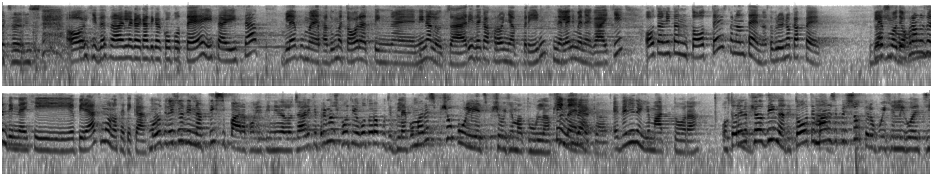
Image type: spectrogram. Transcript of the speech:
να ξέρεις. Όχι, δεν θα έλεγα κάτι κακό ποτέ. Ίσα ίσα βλέπουμε, θα δούμε τώρα την ε, Νίνα Λοτσάρη 10 χρόνια πριν, στην Ελένη Μενεγάκη, όταν ήταν τότε στον Αντένα, στον πρωινό καφέ. Βλέπουμε σου ότι ο πω. χρόνος δεν την έχει επηρεάσει μόνο θετικά. Μόνο την έχει αδυνατήσει πάρα πολύ την Νίνα Λοτσάρη και πρέπει να σου πω ότι εγώ τώρα που τη βλέπω μου αρέσει πιο πολύ έτσι πιο γεματούλα. Πιο Σήμερα. γυναίκα. Ε, δεν είναι γεμάτη τώρα. Όχι, τώρα είναι πιο αδύνατη. Τότε μ' άρεσε περισσότερο που είχε λίγο έτσι.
